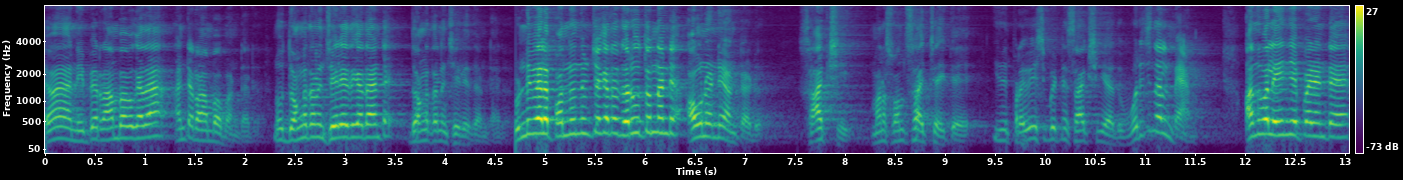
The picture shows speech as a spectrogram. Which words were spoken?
ఏమయ్య నీ పేరు రాంబాబు కదా? అంటే రాంబాబు అంటారు. నువ్వు దొంగతనం చేయలేదు కదా అంటే దొంగతనం చేయలేదు అంటారు. రెండు వేల పంతొమ్మిది నుంచే కదా జరుగుతుందంటే అవునండి అంటాడు. సాక్షి మన సొంత సాక్షి అయితే ఇది ప్రవేశపెట్టిన సాక్షి కాదు ఒరిజినల్ మ్యాన్ అందువల్ల ఏం చెప్పాడంటే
